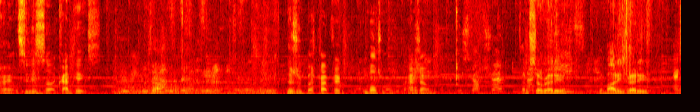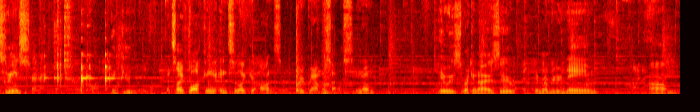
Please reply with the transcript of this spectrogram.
All right, let's do these uh, crab cakes. This is the best crab cake in Baltimore, hands down. Stuffed shrimp? I'm mac so ready. cheese, My body's ready. And Let's cream spinach. Thank you. It's like walking into like your aunt's or your grandma's house. You know, they always recognize you. They remember your name. Um,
